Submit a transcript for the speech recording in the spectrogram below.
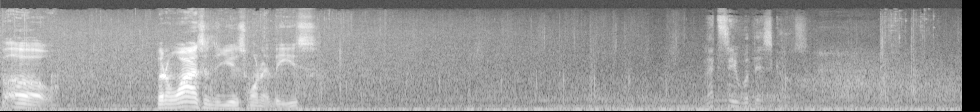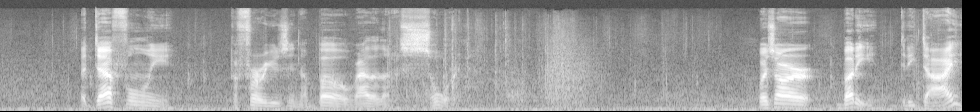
bow. Been a while since I used one of these. Let's see where this goes. I definitely prefer using a bow rather than a sword. Where's our buddy? Did he die?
